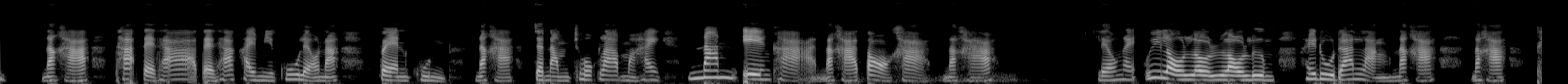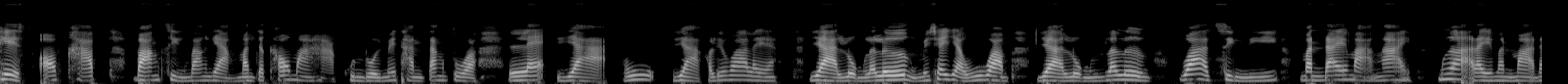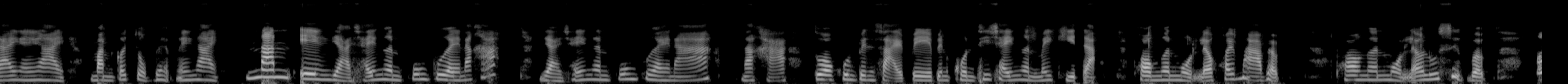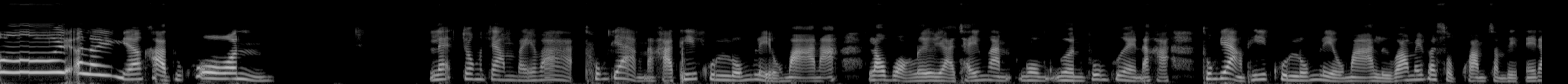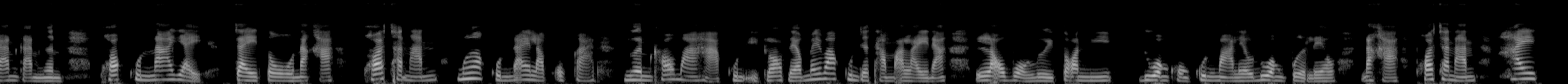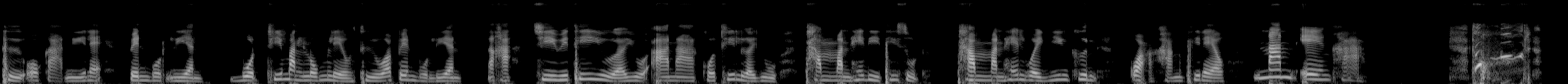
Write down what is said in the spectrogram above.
นะคะ ถ้าแต่ถ้าแต่ถ้าใครมีคู่แล้วนะ แฟนคุณนะคะ จะนำโชคลาภมาให้นั่นเองค่ะนะคะ ต่อค่ะนะคะ แล้วไงอุ้ยเราเราเราลืมให้ดูด้านหลังนะคะนะคะ Page of Cup บางสิ่งบางอย่างมันจะเข้ามาหาคุณโดยไม่ทันตั้งตัว และอย่าวูอย่าเขาเรียกว่าอะไรนะอย่าหลงละเลงไม่ใช่อย่าวู่วามอย่าหลงละเลง ว่าสิ่งนี้มันได้มาง่าย เมื่ออะไรมันมาได้ง่าย ๆ มันก็จบแบบง่าย ๆ นั่นเองอย่าใช้เงินฟุ่มเฟือยนะคะ อย่าใช้เงินฟุ่มเฟือยนะนะคะ ตัวคุณเป็นสายเปเป็นคนที่ใช้เงินไม่คิดอะ่ะ พอเงินหมดแล้วค่อยมาแบบ พอเงินหมดแล้วรู้สึกแบบ เอ้ยอะไรอย่างเงี้ยค่ะทุกคน และจงจำไว้ว่าทุกอย่างนะคะ ที่คุณล้มเหลวมานะ เราบอกเลยอย่าใช้งานงมเงินฟุ่มเฟือยนะคะ ทุกอย่างที่คุณล้มเหลวมา หรือว่าไม่ประสบความสำเร็จในด้านการเงิน เพราะคุณหน้าใหญ่ใจโตนะคะเพราะฉะนั้นเมื่อคุณได้รับโอกาสเงินเข้ามาหาคุณอีกรอบแล้วไม่ว่าคุณจะทำอะไรนะ เราบอกเลยตอนนี้ดวงของคุณมาแล้วดวงเปิดแล้วนะคะ เพราะฉะนั้นให้ถือโอกาสนี้แหละเป็นบทเรียน บทที่มันล้มเหลว ถือว่าเป็นบทเรียนนะคะ ชีวิตที่เหลืออยู่อนาคตที่เหลืออยู่ทำมันให้ดีที่สุดทำมันให้รวยยิ่งขึ้นกว่าครั้งที่แล้ว นั่นเองค่ะทุกคน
